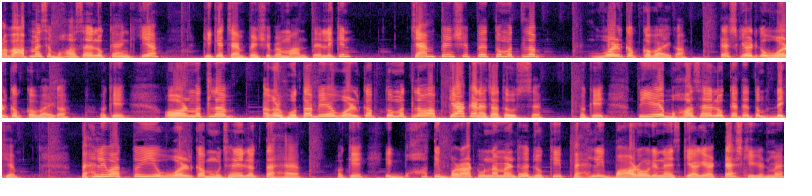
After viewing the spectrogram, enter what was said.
अब आप में से बहुत सारे लोग कहेंगे कि यार, ठीक है, चैंपियनशिप में मानते हैं, लेकिन चैंपियनशिप पे तो मतलब वर्ल्ड कप कब आएगा? टेस्ट क्रिकेट का वर्ल्ड कप कब आएगा ओके और मतलब अगर होता भी है वर्ल्ड कप तो मतलब आप क्या कहना चाहते हो उससे? ओके तो ये बहुत सारे लोग कहते हैं तो देखिए पहली बात तो ये वर्ल्ड कप मुझे नहीं लगता है ओके okay, एक बहुत ही बड़ा टूर्नामेंट है जो कि पहली बार ऑर्गेनाइज किया गया टेस्ट क्रिकेट में।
